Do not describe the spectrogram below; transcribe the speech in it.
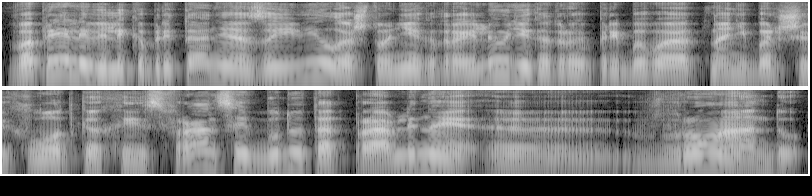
В апреле Великобритания заявила, что некоторые люди, которые прибывают на небольших лодках из Франции, будут отправлены э, в Руанду.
